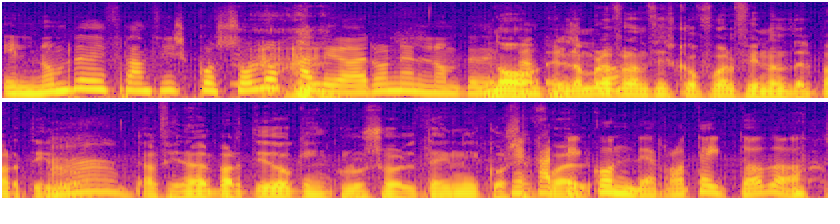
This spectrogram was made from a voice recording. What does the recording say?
el nombre de Francisco, solo jalearon el nombre de no, Francisco. el nombre de Francisco fue al final del partido. Ah. Al final del partido que incluso el técnico se fue Fíjate, al... con derrota y todo.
